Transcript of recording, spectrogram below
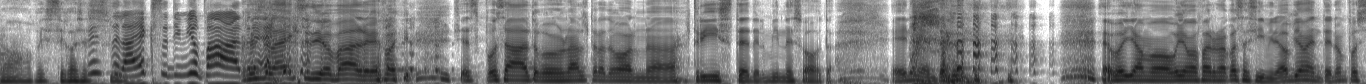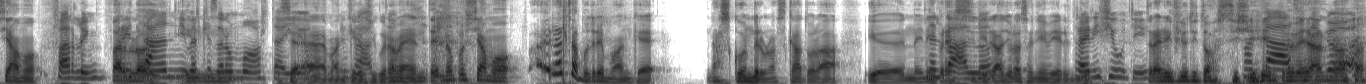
No, ma queste cose Questa è assurde. la ex di mio padre. Questa è la ex di mio padre che poi si è sposato con un'altra donna triste del Minnesota. E niente. e vogliamo, vogliamo fare una cosa simile. Ovviamente non possiamo Farlo in 30 farlo anni in- perché sarò morta Se- io. eh, ma anche io Esatto. sicuramente. Non possiamo. In realtà potremmo anche nascondere una scatola eh, nei, nei pressi vallo? di Radio Lasagne Verdi. Tra i rifiuti. Tra i rifiuti tossici troveranno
